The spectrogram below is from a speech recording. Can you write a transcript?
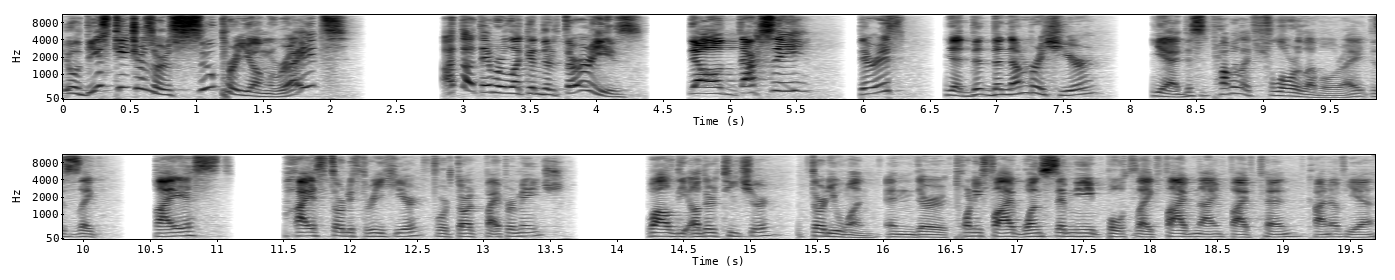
Yo, these teachers are super young, right? I thought they were like in their 30s. Oh, actually, there is, yeah, the, the number here, yeah, this is probably like floor level, right? This is like highest, highest 33 here for Dark Viper Mage. While the other teacher, 31. And they're 25, 178, both like 5'9, 5'10, kind of, yeah.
